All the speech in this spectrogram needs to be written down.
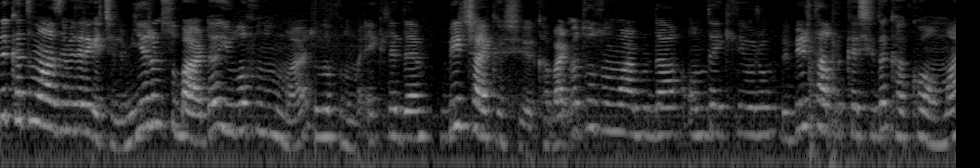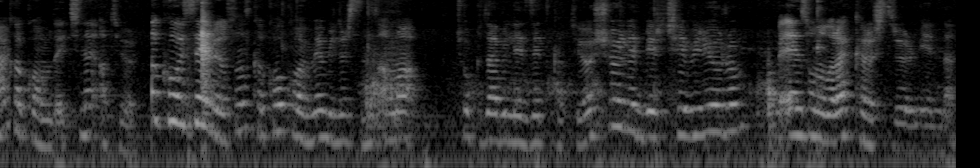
Şimdi katı malzemelere geçelim. Yarım su bardağı yulaf unum var. Yulaf unumu ekledim. Bir çay kaşığı kabartma tozum var burada. Onu da ekliyorum. Ve bir tatlı kaşığı da kakaom var. Kakaomu da içine atıyorum. Kakaoyu sevmiyorsanız kakao koymayabilirsiniz ama çok güzel bir lezzet katıyor. Şöyle bir çeviriyorum ve en son olarak karıştırıyorum yeniden.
